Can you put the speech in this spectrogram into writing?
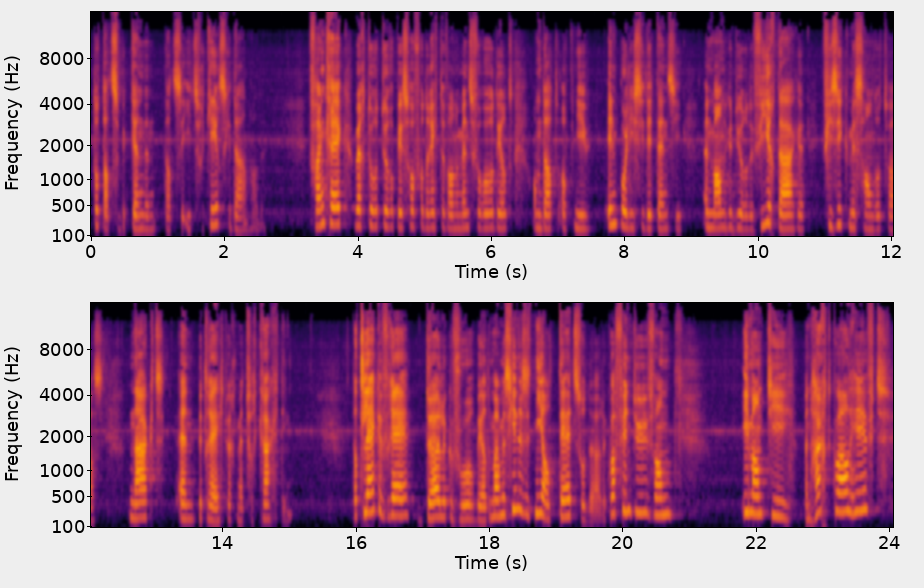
totdat ze bekenden dat ze iets verkeerds gedaan hadden. Frankrijk werd door het Europees Hof voor de Rechten van de Mens veroordeeld omdat opnieuw in politiedetentie een man gedurende vier dagen fysiek mishandeld was, naakt en bedreigd werd met verkrachting. Dat lijken vrij duidelijke voorbeelden, maar misschien is het niet altijd zo duidelijk. Wat vindt u van iemand die een hartkwaal heeft,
